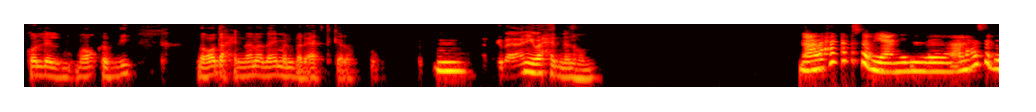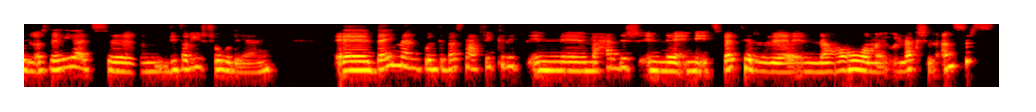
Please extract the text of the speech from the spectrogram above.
كل المواقف دي؟ ده واضح إن أنا دايما ب react كده. مم. يبقى اني واحد منهم؟ على حسب يعني ال- على حسب ال- أصل هي it's- دي طريقة شغل يعني. آه، دايما كنت بسمع فكرة إن ما حدش إن إن it's better إن هو ما يقولكش ال answers.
